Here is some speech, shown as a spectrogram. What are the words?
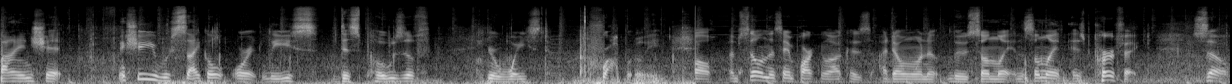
buying shit, make sure you recycle or at least dispose of your waste properly. Well, I'm still in the same parking lot because I don't want to lose sunlight, and the sunlight is perfect. So,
